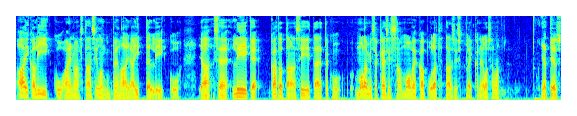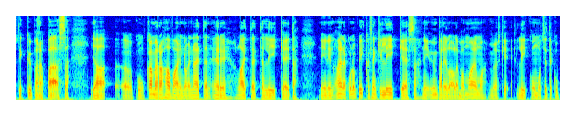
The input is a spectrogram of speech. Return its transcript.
aika liikkuu ainoastaan silloin, kun pelaaja itse liikkuu. Ja se liike katsotaan siitä, että kun molemmissa käsissä on movekapulat, tämä on siis Pleikka nelosella, ja tietysti kypärä päässä. Ja kun kamera havainnoi näiden eri laitteiden liikkeitä, niin, niin aina kun on pikkasenkin liikkeessä, niin ympärillä oleva maailma myöskin liikkuu, mutta sitten kun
